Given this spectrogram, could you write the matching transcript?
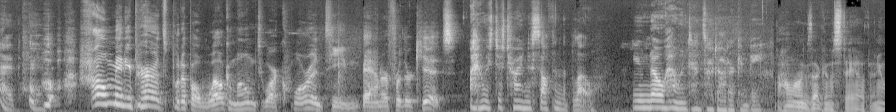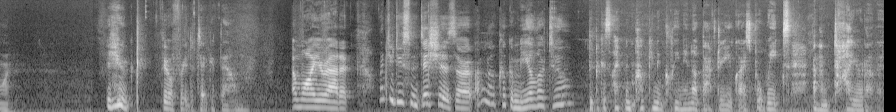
not. How many parents put up a welcome home to our quarantine banner for their kids? I was just trying to soften the blow. You know how intense our daughter can be. How long is that going to stay up anyway? You feel free to take it down. And while you're at it, why don't you do some dishes or, I don't know, cook a meal or two? Because I've been cooking and cleaning up after you guys for weeks and I'm tired of it.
